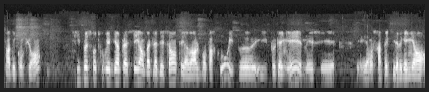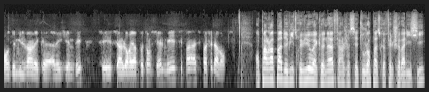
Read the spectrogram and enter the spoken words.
par des concurrents. S'il peut se retrouver bien placé en bas de la descente et avoir le bon parcours, il peut, il peut gagner. Mais c'est, et on se rappelle qu'il avait gagné en, en 2020 avec euh, avec JMB. C'est, un lauréat potentiel, mais c'est pas, pas fait d'avance. On parlera pas de Vitruvio avec le 9. Hein. Je sais toujours pas ce que fait le cheval ici.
